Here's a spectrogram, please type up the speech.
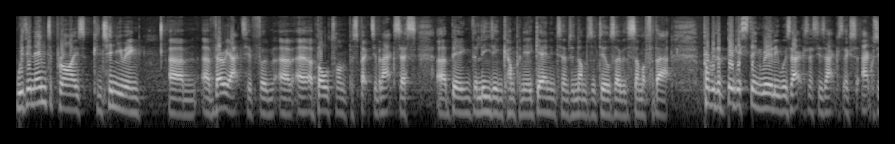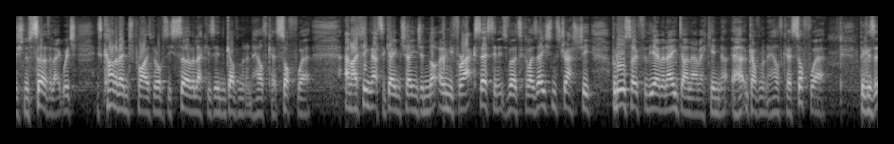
Within enterprise, continuing um, uh, very active from uh, a bolt-on perspective and Access uh, being the leading company again in terms of numbers of deals over the summer for that. Probably the biggest thing really was Access's acquisition of Servelec, which is kind of enterprise, but obviously Servelec is in government and healthcare software. And I think that's a game changer, not only for Access in its verticalization strategy, but also for the M&A dynamic in uh, government and healthcare software, because uh,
